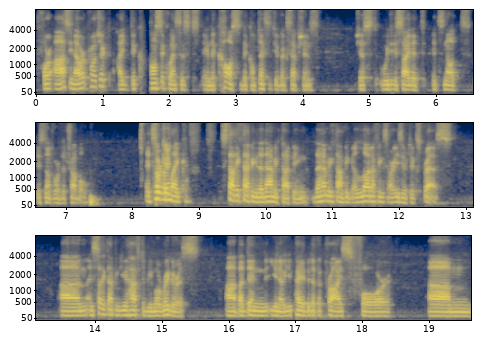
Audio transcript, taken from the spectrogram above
for us in our project, I, the consequences and the cost, the complexity of exceptions, just we decided it's not it's not worth the trouble. It's sort okay. of like static typing, dynamic typing. Dynamic typing, a lot of things are easier to express. Um, and static typing, you have to be more rigorous. Uh, but then you know you pay a bit of a price for um,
